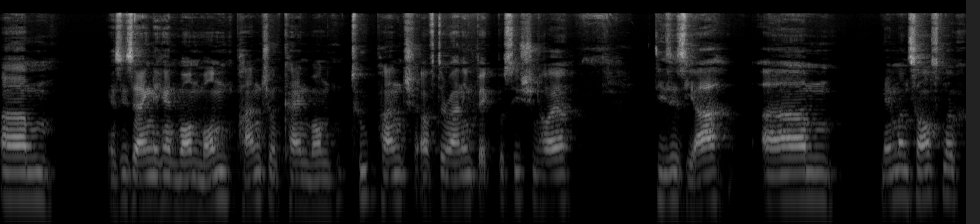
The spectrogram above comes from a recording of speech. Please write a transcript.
Ähm, es ist eigentlich ein One-One-Punch und kein One-Two-Punch auf der Running Back Position heuer dieses Jahr. Ähm, wenn man sonst noch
